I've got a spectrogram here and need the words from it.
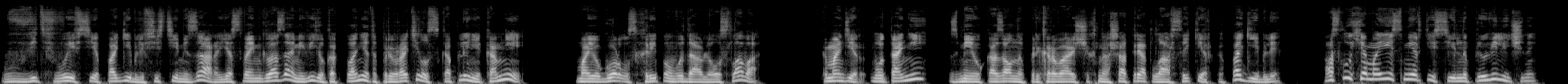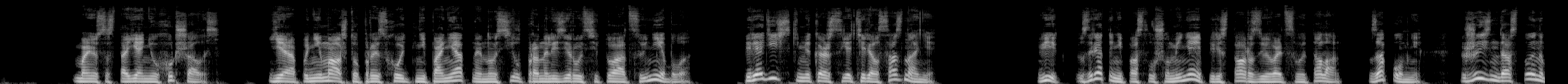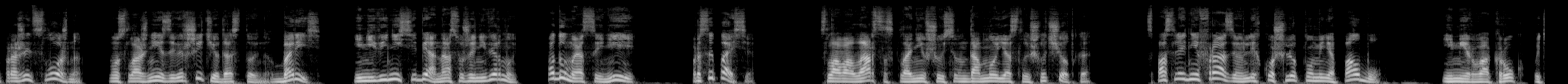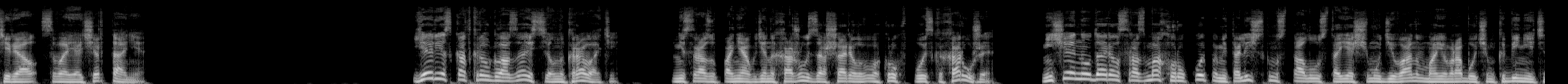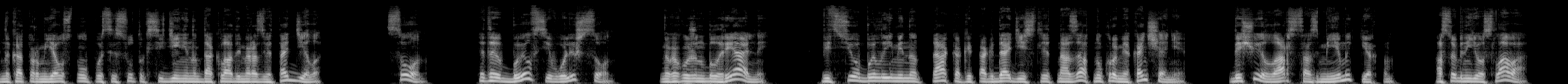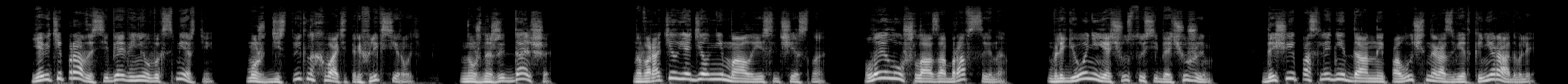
Ведь вы все погибли в системе Зара. Я своими глазами видел, как планета превратилась в скопление камней. Мое горло с хрипом выдавливало слова. «Командир, вот они, — змей указал на прикрывающих наш отряд Ларса и Керка, — погибли. А слухи о моей смерти сильно преувеличены. Мое состояние ухудшалось. Я понимал, что происходит непонятное, но сил проанализировать ситуацию не было. Периодически, мне кажется, я терял сознание. Вик, зря ты не послушал меня и перестал развивать свой талант. Запомни, жизнь достойно прожить сложно, но сложнее завершить ее достойно. Борись. И не вини себя, нас уже не вернуть. Подумай о сыне и... Просыпайся. Слова Ларса, склонившегося надо мной, я слышал четко. С последней фразой он легко шлепнул меня по лбу. И мир вокруг потерял свои очертания. Я резко открыл глаза и сел на кровати. Не сразу поняв, где нахожусь, зашарил вокруг в поисках оружия. Нечаянно ударил с размаху рукой по металлическому столу, стоящему у дивана в моем рабочем кабинете, на котором я уснул после суток сидения над докладами разведотдела. Сон. Это был всего лишь сон. Но какой же он был реальный? Ведь все было именно так, как и тогда, 10 лет назад, ну кроме окончания. Да еще и Ларс со Змеем и Кирком. Особенно его слова. Я ведь и правда себя винил в их смерти. Может, действительно хватит рефлексировать? Нужно жить дальше. Наворотил я дел немало, если честно. Лейла ушла, забрав сына. В Легионе я чувствую себя чужим. Да еще и последние данные, полученные разведкой, не радовали.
